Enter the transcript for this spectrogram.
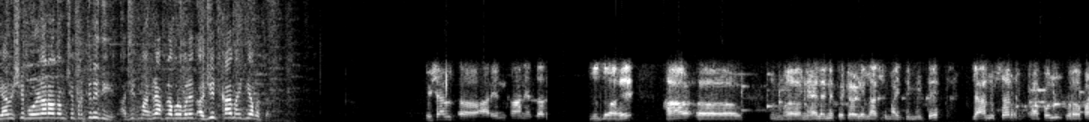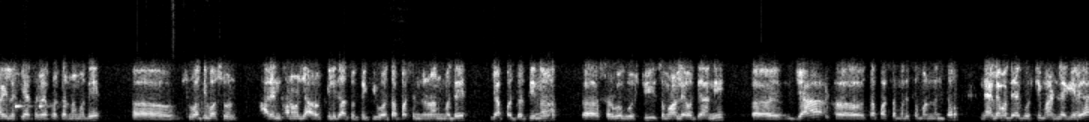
याविषयी बोलणार आहोत आमचे प्रतिनिधी अजित मांढरे. आपल्याबरोबर आहेत. अजित काय माहिती याबद्दल? विशाल आर्यन खान याचा जो आहे हा न्यायालयाने फेटाळलेला अशी माहिती मिळते. ज्यानुसार आपण पाहिलं की या सगळ्या प्रकरणामध्ये सुरुवातीपासून आर्यन खानवर जे आरोप केले जात होते किंवा तपास यंत्रणांमध्ये ज्या पद्धतीनं सर्व गोष्टी समोरल्या होत्या आणि ज्या तपासामध्ये समोरनंतर न्यायालयामध्ये या गोष्टी मांडल्या गेल्या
